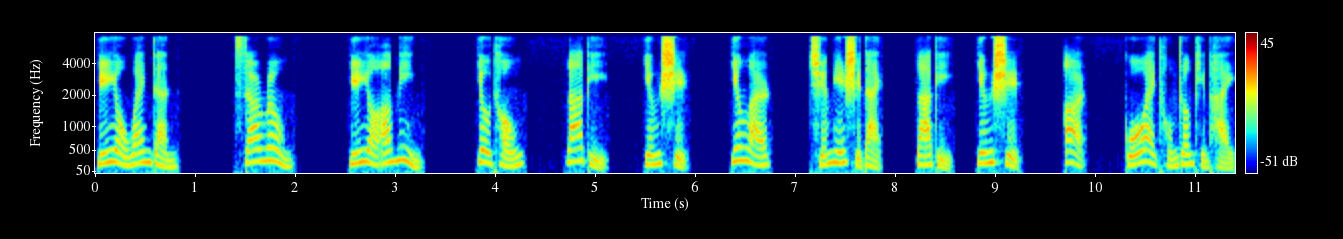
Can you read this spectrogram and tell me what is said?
云有 Wandan Star Room 云有 Amin 幼童拉比英式。婴儿全棉时代拉比英式。二国外童装品牌。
